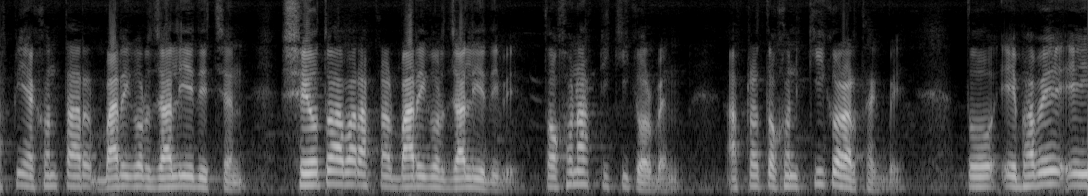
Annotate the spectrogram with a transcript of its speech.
আপনি এখন তার বাড়িঘর জ্বালিয়ে দিচ্ছেন, সেও তো আবার আপনার বাড়িঘর জ্বালিয়ে দিবে। তখন আপনি কি করবেন? আপনার তখন কি করার থাকবে? তো এভাবে এই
